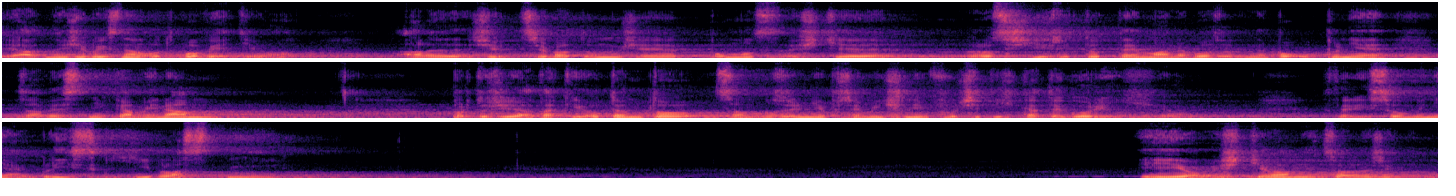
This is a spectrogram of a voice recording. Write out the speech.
Já ne, že bych znal odpověď, jo? ale že třeba to může pomoct ještě rozšířit to téma nebo, nebo úplně zavést někam jinam, protože já taky o tomto samozřejmě přemýšlím v určitých kategoriích, jo? které jsou mi nějak blízký, vlastní. Jo, ještě vám něco ale řeknu.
